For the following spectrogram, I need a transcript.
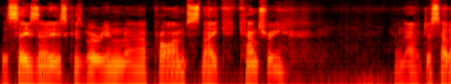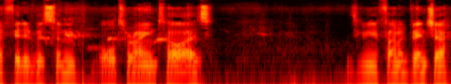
the season it is because we're in uh, prime snake country. And I've just had it fitted with some all-terrain tyres. It's going to be a fun adventure.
